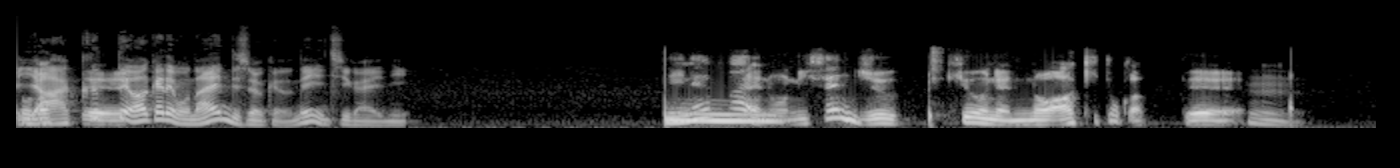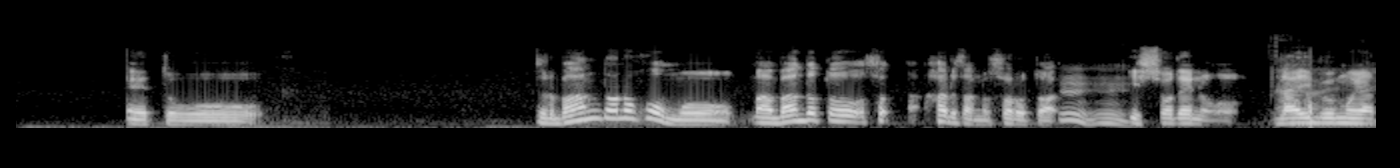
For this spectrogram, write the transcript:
役ってわけでもないんでしょうけどね一概に。2年前の2019年の秋とかって、うん。えっと、そのバンドの方も、まあ、バンドとそハルさんのソロと一緒でのライブもやっ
